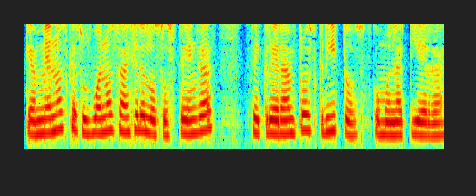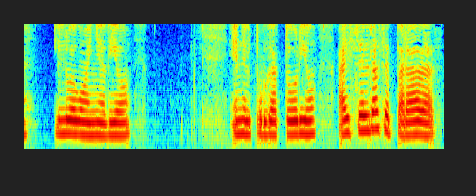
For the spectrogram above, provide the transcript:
que a menos que sus buenos ángeles los sostengan, se creerán proscritos como en la tierra. Y luego añadió, en el purgatorio hay celdas separadas,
